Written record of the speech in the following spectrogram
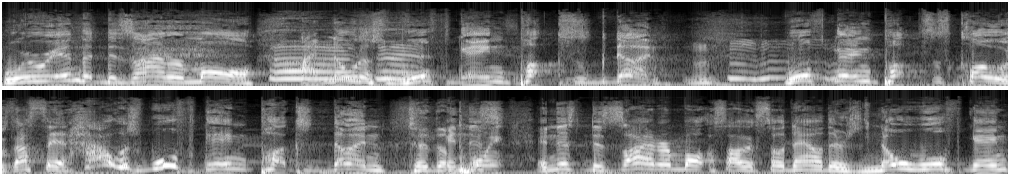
we were in the designer mall. I Oh, noticed shit. Wolfgang Puck's is done. Wolfgang Puck's is closed. I said, how is Wolfgang Puck's done To the in point- this, in this designer mall? So, I so now there's no Wolfgang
